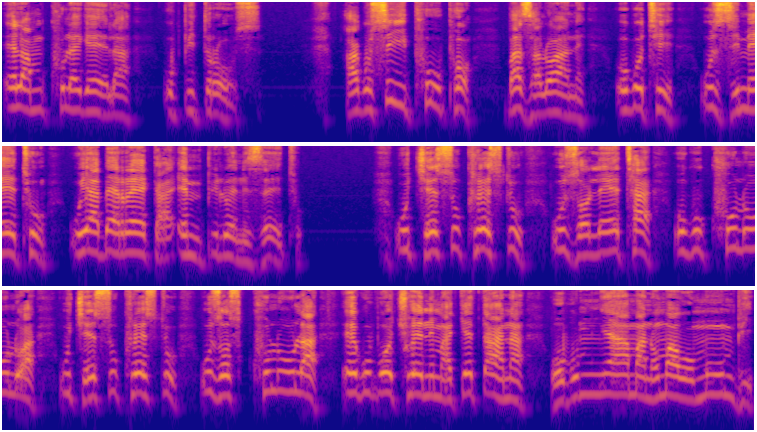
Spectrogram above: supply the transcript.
elamkhulekela uPetros akusiyiphupho bazalwane ukuthi uzimethu uyaberega empilweni zethu. uJesu Kristu uzoletha ukukhululwa. uJesu Kristu uzosikhulula ekubotshweni maketana wobumnyama noma womumbi.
